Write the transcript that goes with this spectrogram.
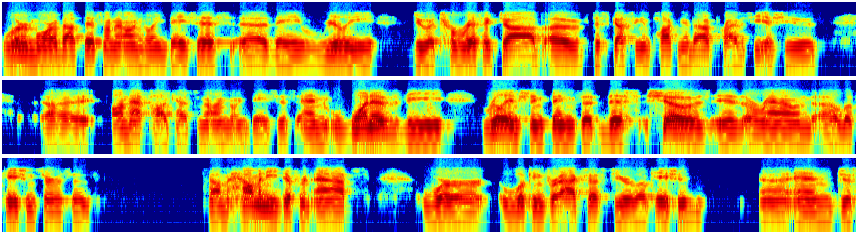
learn more about this on an ongoing basis, uh, they really do a terrific job of discussing and talking about privacy issues uh, on that podcast on an ongoing basis. And one of the really interesting things that this shows is around uh, location services. Um, how many different apps were looking for access to your location uh, and just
